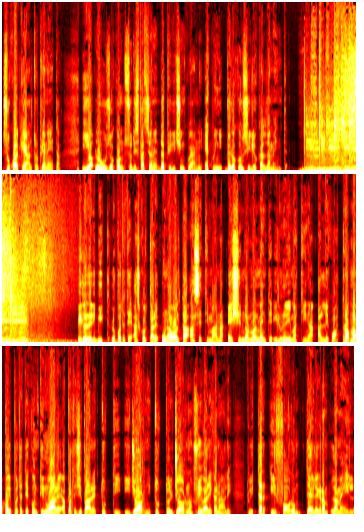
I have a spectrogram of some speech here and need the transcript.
su qualche altro pianeta. Io lo uso con soddisfazione da più di 5 anni e quindi ve lo consiglio caldamente. Pillole di Bit lo potete ascoltare una volta a settimana, esce normalmente il lunedì mattina alle 4, ma poi potete continuare a partecipare tutti i giorni, tutto il giorno, sui vari canali, Twitter, il forum, Telegram, la mail.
